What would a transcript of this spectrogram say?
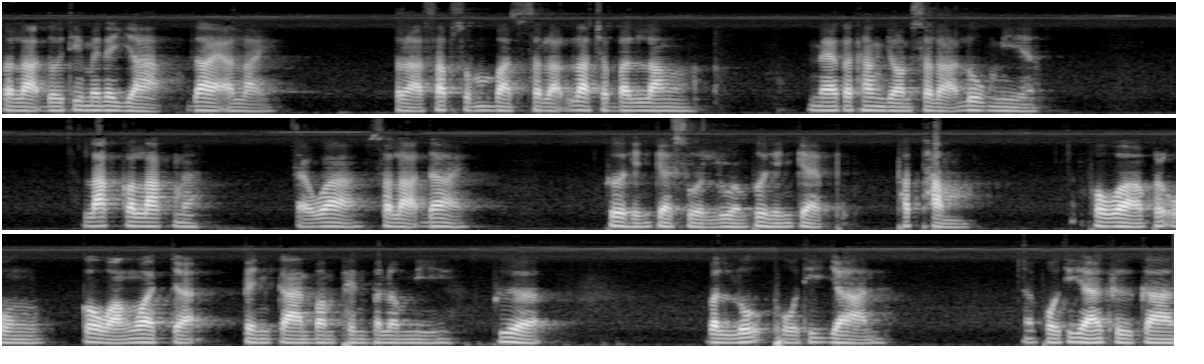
สละโดยที่ไม่ได้อยากได้อะไร สละทรัพย์สมบัติสละราชบัลลังก์แม้กระทั่งยอมสละลูกเมีย รักก็รักนะ แต่ว่าสละได้ เพื่อเห็นแก่ส่วนรวม เพื่อเห็นแก่พระธรรม เพราะว่าพระองค์ก็หวังว่าจะเป็นการบำเพ็ญบารมีเพื่อบรรลุโพธิญาณโพธิญาณคือการ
